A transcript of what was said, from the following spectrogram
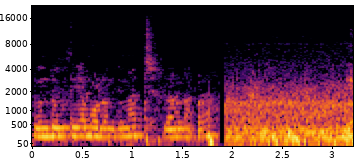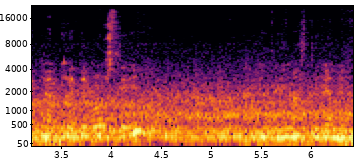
দুন্দুল দিয়ে মলন্দি মাছ রান্না করা। এই তো আমি খেতে বসছি। এই মাছ থেকে নেব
